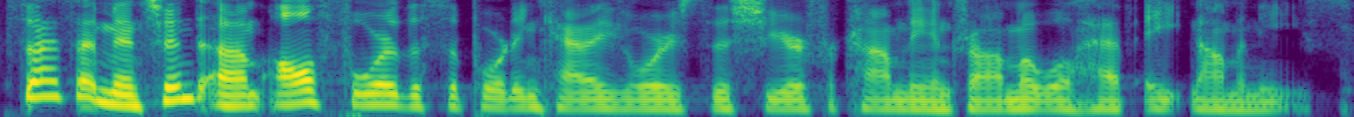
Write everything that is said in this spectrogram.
So, as I mentioned, um, all four of the supporting categories this year for comedy and drama will have eight nominees.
